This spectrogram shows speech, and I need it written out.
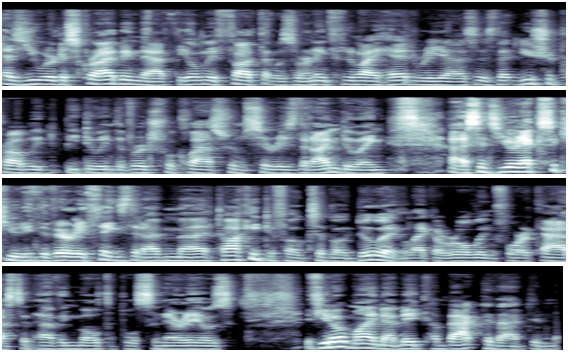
as you were describing that, the only thought that was running through my head, Riaz, is that you should probably be doing the virtual classroom series that I'm doing, uh, since you're executing the very things that I'm uh, talking to folks about doing, like a rolling forecast and having multiple scenarios. If you don't mind, I may come back to that in,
